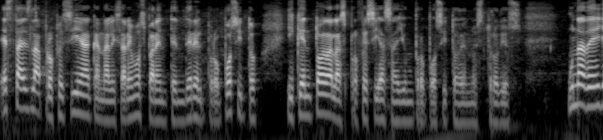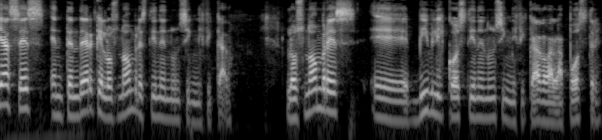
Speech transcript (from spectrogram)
Esta es la profecía que analizaremos para entender el propósito y que en todas las profecías hay un propósito de nuestro Dios. Una de ellas es entender que los nombres tienen un significado. Los nombres eh, bíblicos tienen un significado a la postre.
